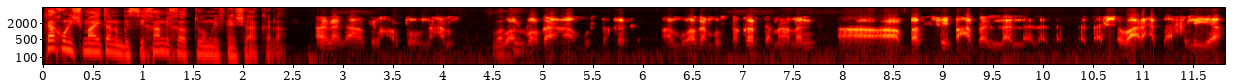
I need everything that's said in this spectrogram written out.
כך הוא נשמע איתנו בשיחה מחרטום לפני שעה קלה. أنا الآن في الخرطوم نعم والوضع مستقر الوضع مستقر تماما آه بس في بعض الشوارع الداخلية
